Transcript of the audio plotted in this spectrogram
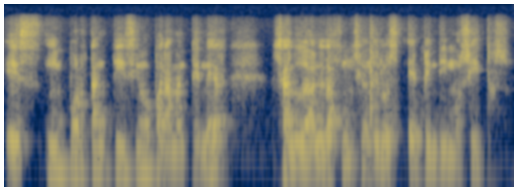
es importantísimo para mantener saludable la función de los ependimocitos.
